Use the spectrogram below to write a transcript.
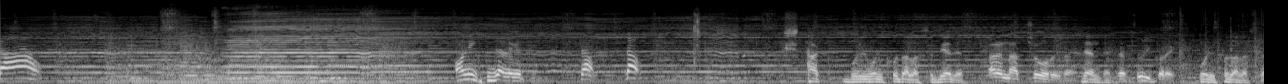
দাও। অনেক খিদা লেগেছে। দাও দাও। থাক বুড়ির মন ক্ষুদা লাগছে দিয়ে দেন আরে না চোর এরা। দেন দেন। এরা চুরি করে। বুড়ি ক্ষুদা লাগছে।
